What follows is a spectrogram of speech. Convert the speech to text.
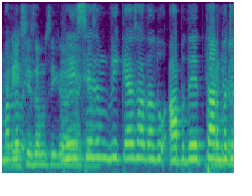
ਮਤਲਬ Racism ਸੀਗਾ ਰੇਸਿਜ਼ਮ ਵੀ ਕਹਿ ਸਕਦਾ ਤੂੰ ਆਪਦੇ ਧਰਮ ਚ।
